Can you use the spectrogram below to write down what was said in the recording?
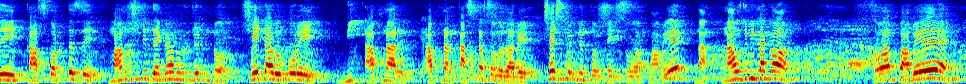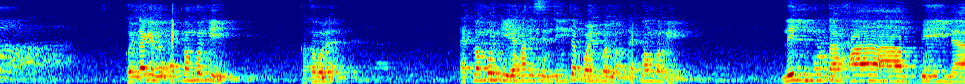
যে কাজ করতেছে মানুষকে দেখানোর জন্য, সেটার উপরে আপনার আপনার কাজটা চলে যাবে। শেষ পর্যন্ত সেই সোয়াব পাবে না। নাউজবিল্লা কন। সোয়াব পাবে। কয়টা গেল? এক নম্বর কি? কথা বলে এক নম্বর কি? এ হাদিসে তিনটা পয়েন্ট বললাম। এক নম্বর কি? লিল মুতাহাব্বিনা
